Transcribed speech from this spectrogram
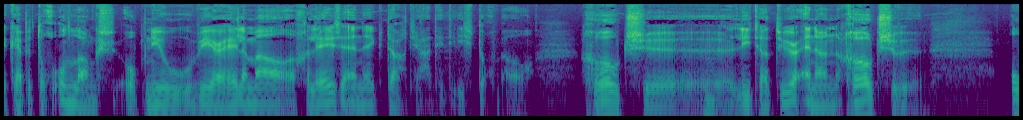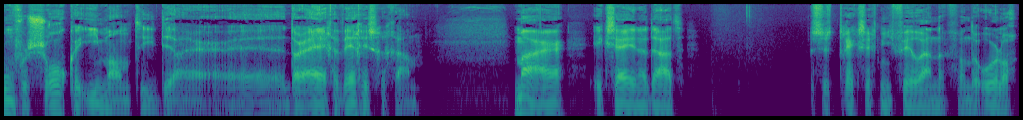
ik heb het toch onlangs opnieuw weer helemaal gelezen. En ik dacht, ja, dit is toch wel grootse uh, literatuur. En een grootse, onverschrokken iemand die daar, uh, daar eigen weg is gegaan. Maar ik zei inderdaad, ze trekt zich niet veel aan de, van de oorlog.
